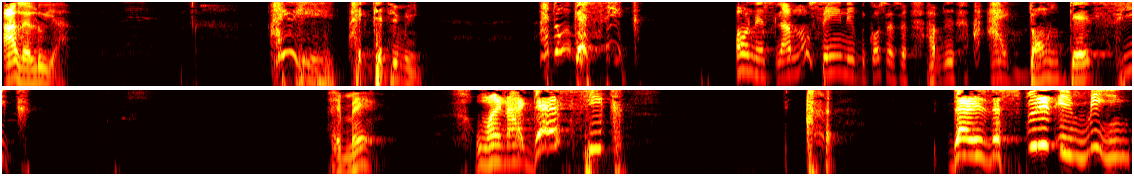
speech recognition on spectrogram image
Hallelujah. Are you here? Are you getting me? I don't get sick. Honestly, I'm not saying it because I, said, I don't get sick. Amen. When I get sick, there is a spirit in me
